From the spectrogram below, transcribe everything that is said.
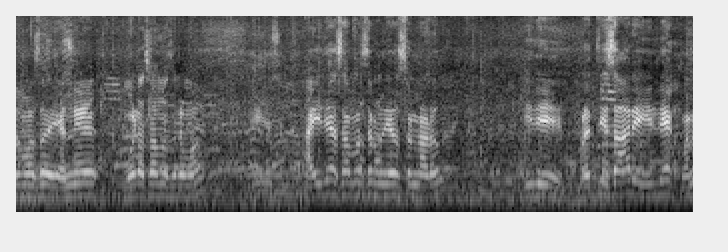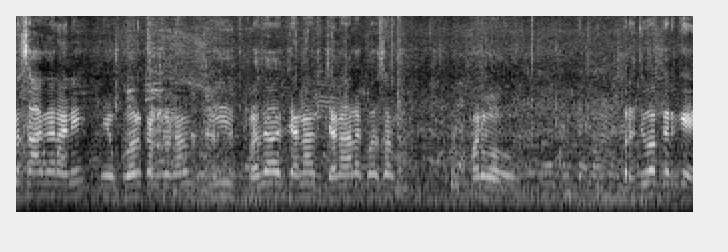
సంవత్సరం ఎన్ని? మూడో సంవత్సరము? ఐదే సంవత్సరం చేస్తున్నాడు. ఇది ప్రతిసారి ఇదే కొనసాగాలని మేము కోరుకుంటున్నాం. ఈ ప్రజా జన జనాల కోసం మనము ప్రతి ఒక్కరికి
